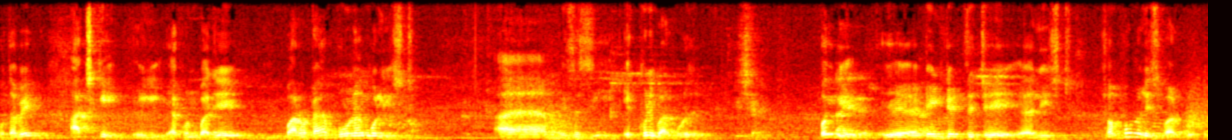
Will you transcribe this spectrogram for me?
মোতাবেক আজকে এই এখন বাজে বারোটা পূর্ণাঙ্গ লিস্ট এসএসসি এক্ষুনি বার করে দেবে? ওই টেন্টেডদের যে লিস্ট সম্পূর্ণ লিস্ট বার করবে।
